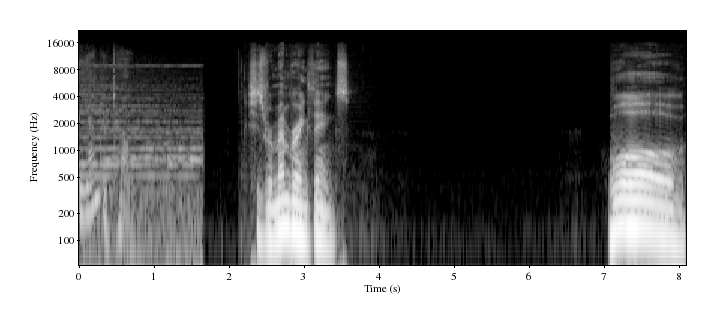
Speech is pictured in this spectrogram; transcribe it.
The undertow. She's remembering things. Whoa.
